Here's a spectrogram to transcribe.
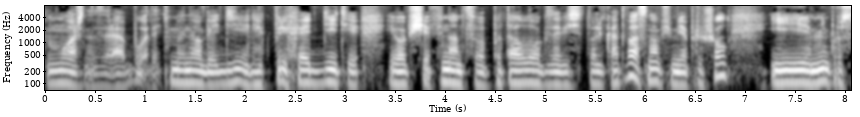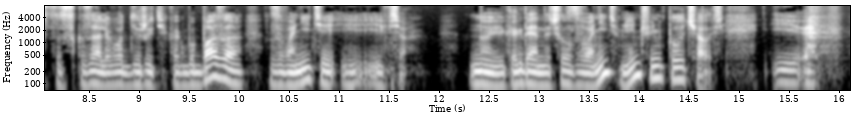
можно заработать много денег, приходите». И вообще финансовый потолок зависит только от вас. Ну, в общем, я пришел, и мне просто сказали «Вот, держите как бы база, звоните, и, и все». Ну и когда я начал звонить, у меня ничего не получалось. И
